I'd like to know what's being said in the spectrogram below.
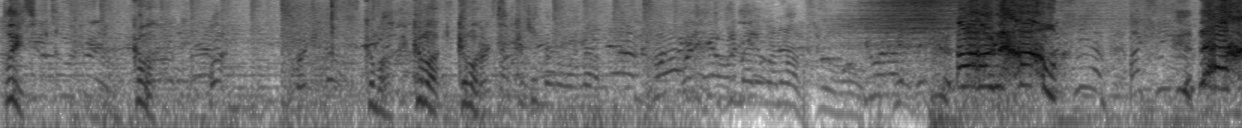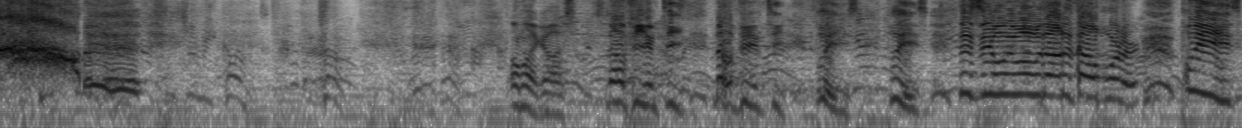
Please. Come on. Come on, come on, come on. Oh no! No! Oh my gosh, not VMT, not VMT, please, please. This is the only one without a teleporter, please.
